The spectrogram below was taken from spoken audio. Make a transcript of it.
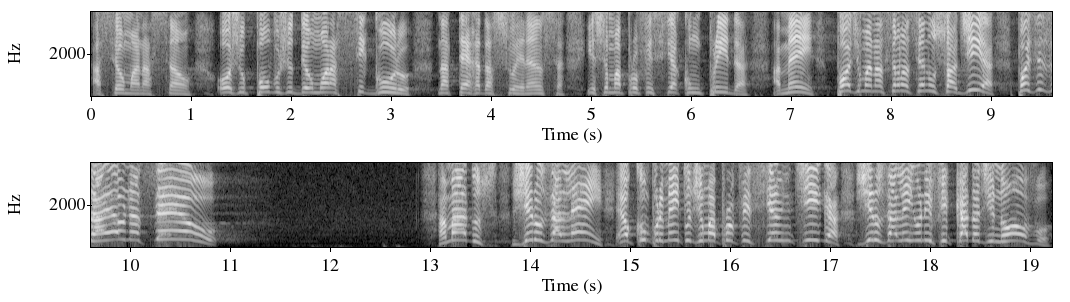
a ser uma nação. Hoje o povo judeu mora seguro na terra da sua herança. Isso é uma profecia cumprida. Amém? Pode uma nação nascer num só dia? Pois Israel nasceu. Amados, Jerusalém é o cumprimento de uma profecia antiga. Jerusalém unificada de novo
